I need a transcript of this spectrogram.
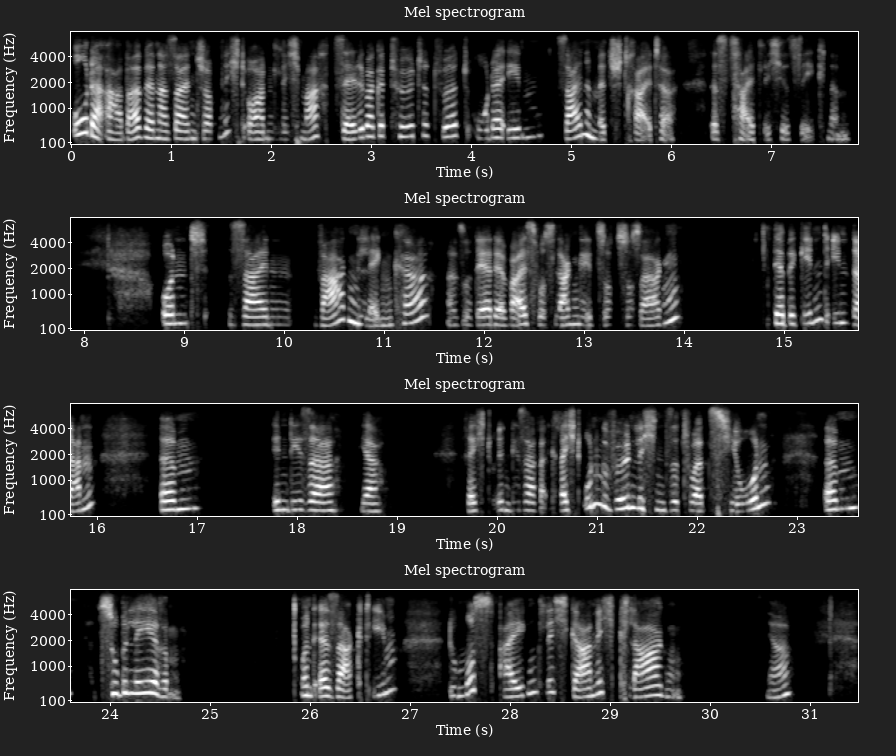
Oder aber, wenn er seinen Job nicht ordentlich macht, selber getötet wird oder eben seine Mitstreiter das Zeitliche segnen. Und sein Wagenlenker, also der, der weiß, wo es lang geht sozusagen, der beginnt ihn dann ähm, in dieser, ja, recht, in dieser recht ungewöhnlichen Situation ähm, zu belehren. Und er sagt ihm, du musst eigentlich gar nicht klagen. Ja,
